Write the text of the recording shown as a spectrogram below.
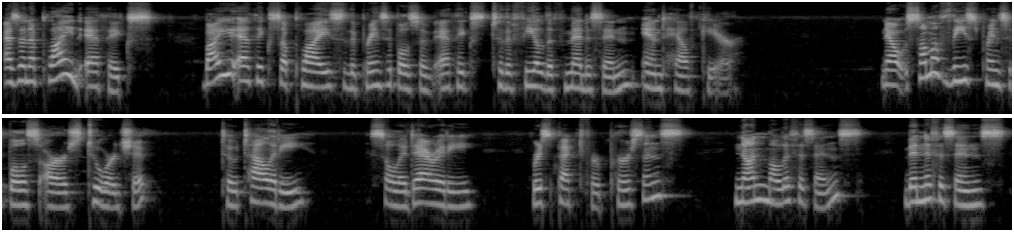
As an applied ethics, bioethics applies the principles of ethics to the field of medicine and healthcare. Now, some of these principles are stewardship, totality, solidarity, respect for persons, non maleficence, beneficence,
